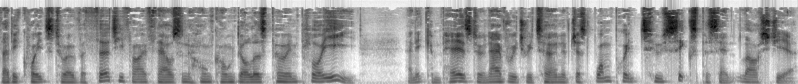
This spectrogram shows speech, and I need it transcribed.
That equates to over 35,000 Hong Kong dollars per employee, and it compares to an average return of just 1.26% last year.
